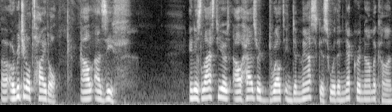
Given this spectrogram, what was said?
Uh, original title Al Azif. In his last years, Alhazred dwelt in Damascus, where the Necronomicon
